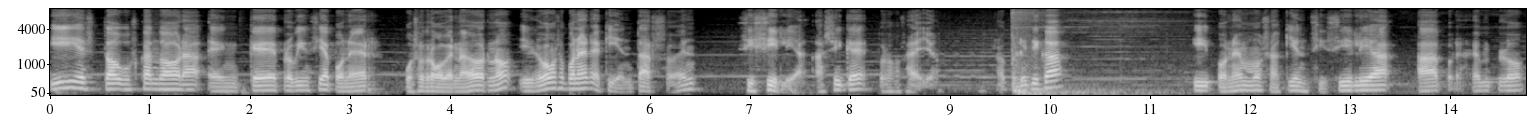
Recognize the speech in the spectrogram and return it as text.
y he estado buscando ahora en qué provincia poner pues otro gobernador, ¿no? Y lo vamos a poner aquí, en Tarso, en Sicilia, así que pues vamos a ello. La política, y ponemos aquí en Sicilia a, por ejemplo...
